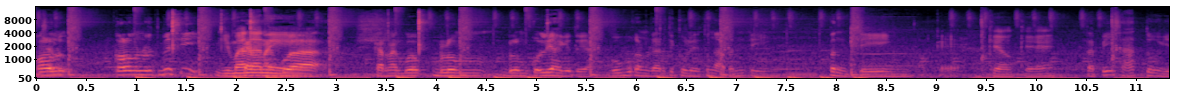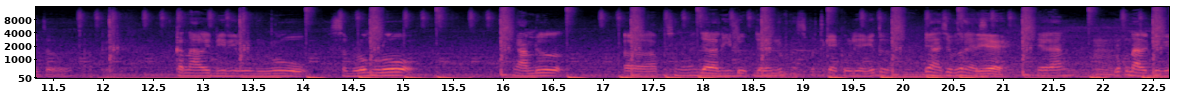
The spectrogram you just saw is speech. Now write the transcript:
Kalau kalau menurut gue sih Gimana karena nih? gua karena gue belum belum kuliah gitu ya. Gue bukan berarti kuliah itu nggak penting. Penting. Oke. Oke oke. Tapi satu gitu. Kenali diri lu dulu. Sebelum lu ngambil eh, apa sih namanya jalan hidup. Jalan hidup kan seperti kayak kuliah gitu. Ya sih bener nggak sih? Iya. ya kan? Hmm. lu kenali diri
